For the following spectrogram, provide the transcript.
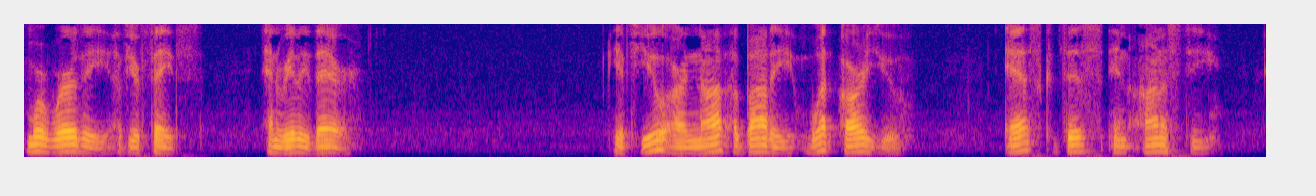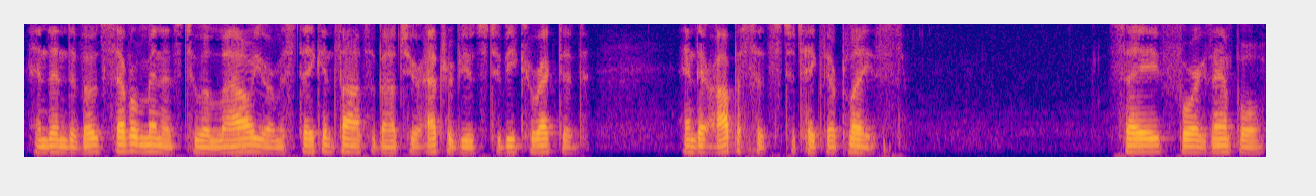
more worthy of your faith, and really there. If you are not a body, what are you? Ask this in honesty and then devote several minutes to allow your mistaken thoughts about your attributes to be corrected and their opposites to take their place. Say, for example,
